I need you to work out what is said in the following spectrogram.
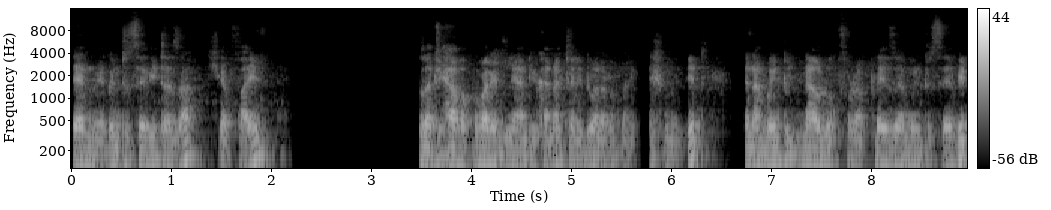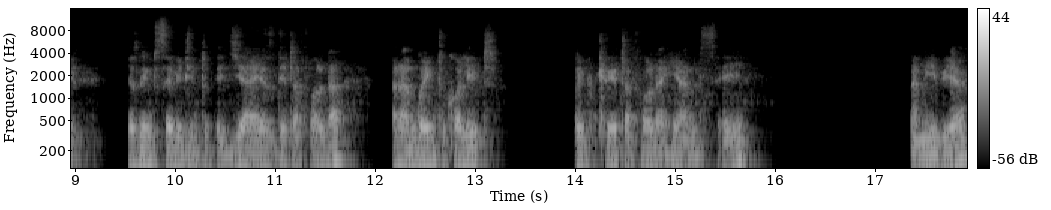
Then we're going to save it as a shapefile so that you have a permanent layer and you can actually do a lot of manipulation with it. Then I'm going to now look for a place where I'm going to save it. I'm just going to save it into the GIS data folder and I'm going to call it we create a folder here and say Namibia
